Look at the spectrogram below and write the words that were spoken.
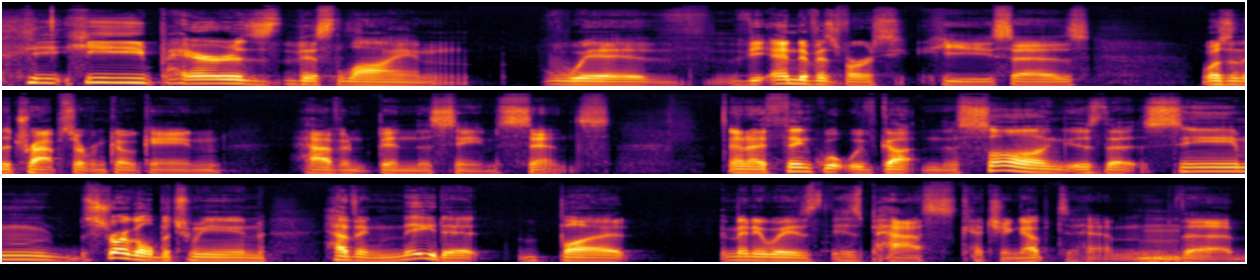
he he pairs this line with the end of his verse. He says, "Was in the trap serving cocaine. Haven't been the same since." And I think what we've got in this song is that same struggle between having made it, but in many ways his past catching up to him. Hmm. The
